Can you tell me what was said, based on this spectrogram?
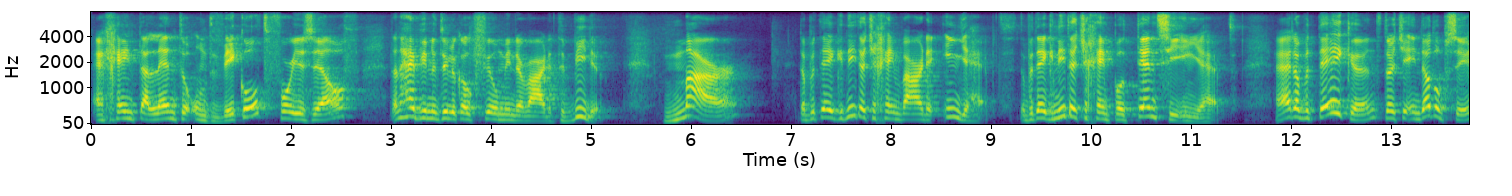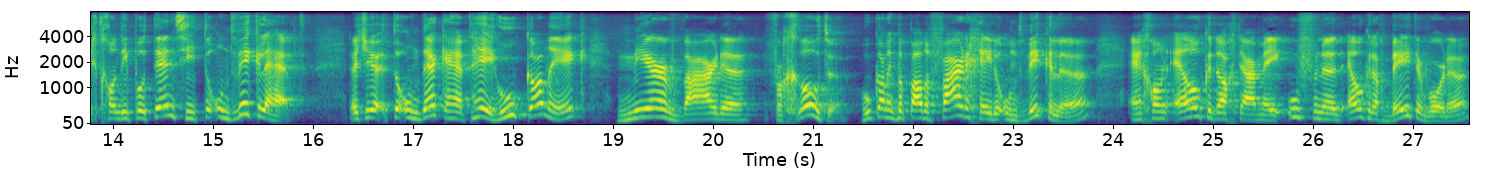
en geen talenten ontwikkelt voor jezelf, dan heb je natuurlijk ook veel minder waarde te bieden. Maar dat betekent niet dat je geen waarde in je hebt. Dat betekent niet dat je geen potentie in je hebt. dat betekent dat je in dat opzicht gewoon die potentie te ontwikkelen hebt. Dat je te ontdekken hebt, hé, hey, hoe kan ik meer waarde vergroten? Hoe kan ik bepaalde vaardigheden ontwikkelen en gewoon elke dag daarmee oefenen, elke dag beter worden,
